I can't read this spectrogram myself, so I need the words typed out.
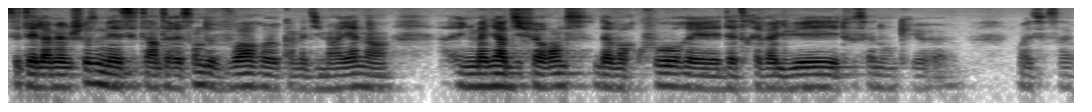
c'était la même chose, mais c'était intéressant de voir, euh, comme a dit Marianne, un- une manière différente d'avoir cours et d'être évalué et tout ça. Donc, euh, ouais, c'est ça, ouais.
